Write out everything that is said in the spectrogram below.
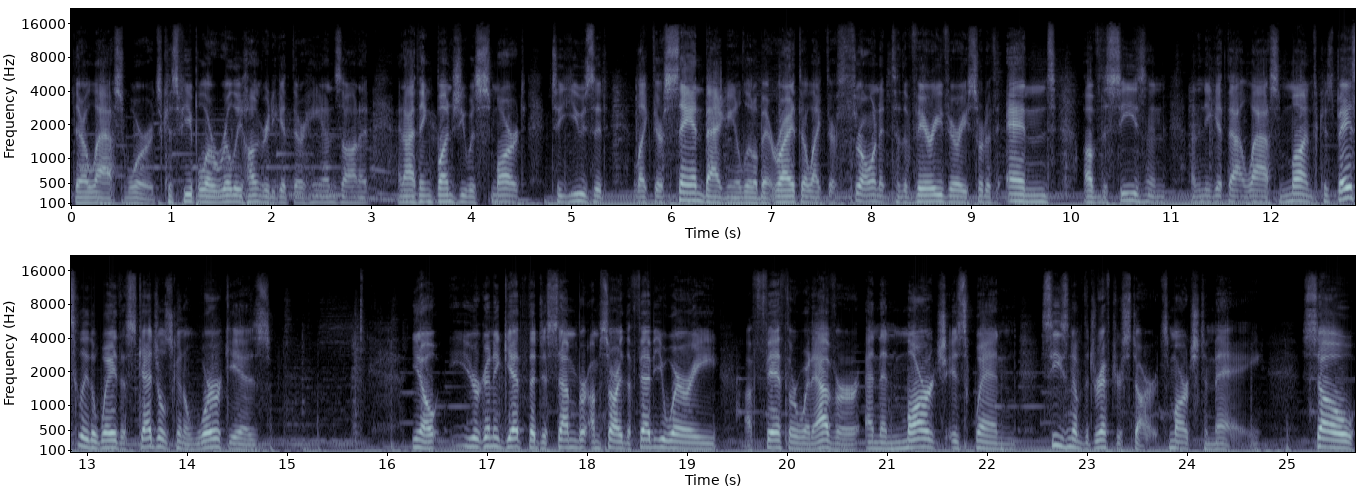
their last words because people are really hungry to get their hands on it. And I think Bungie was smart to use it like they're sandbagging a little bit, right? They're like they're throwing it to the very, very sort of end of the season, and then you get that last month because basically the way the schedule is going to work is, you know, you're going to get the December, I'm sorry, the February. A fifth or whatever, and then March is when Season of the Drifter starts, March to May. So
